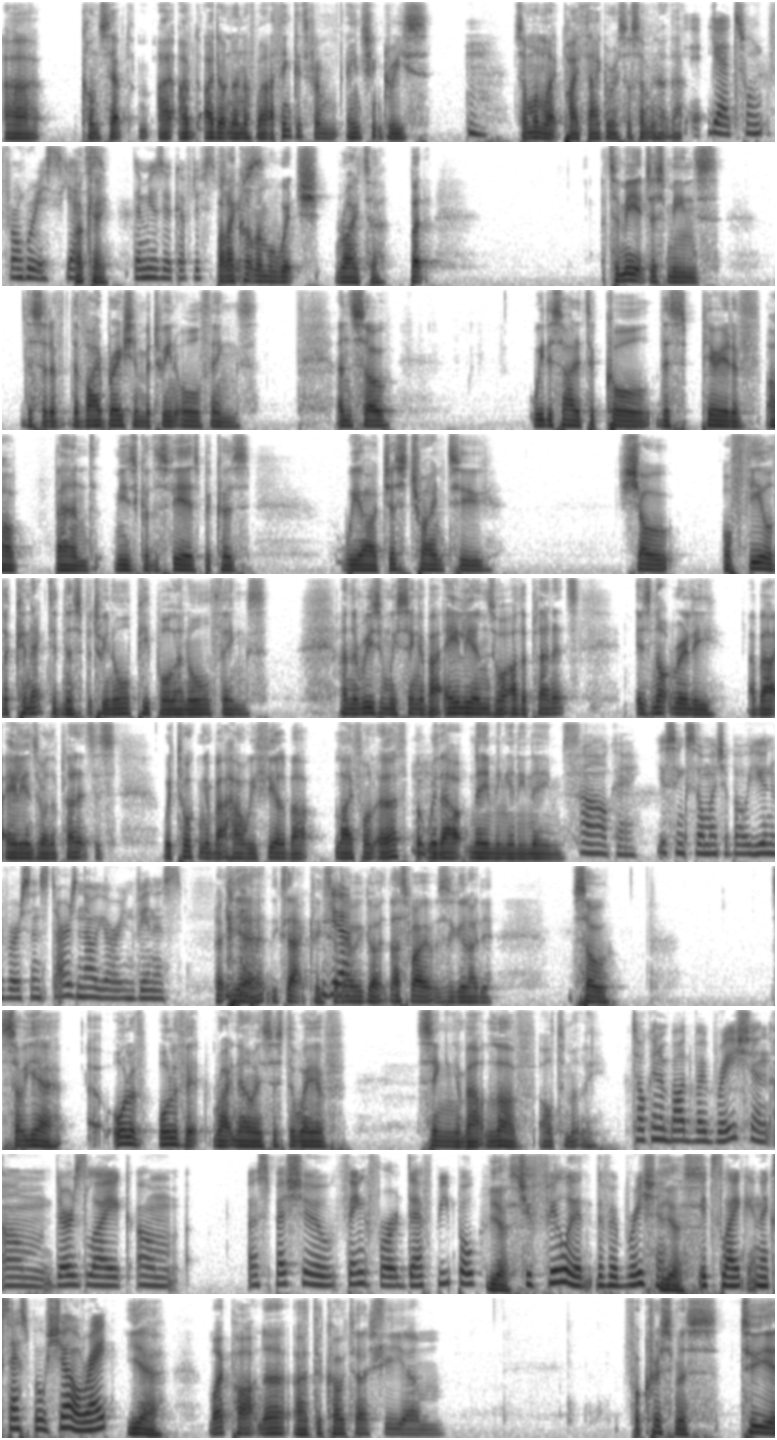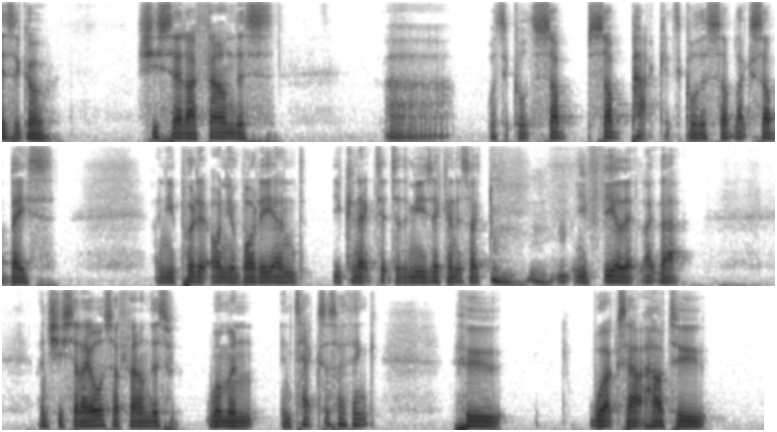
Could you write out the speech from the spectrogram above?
uh, concept. I, I I don't know enough about. it. I think it's from ancient Greece. Someone like Pythagoras or something like that. Yeah, it's from, from Greece. Yes. Okay. The music of the spheres. But I can't remember which writer. But to me, it just means the sort of the vibration between all things. And so we decided to call this period of our band Music of the Spheres because we are just trying to show or feel the connectedness between all people and all things. And the reason we sing about aliens or other planets is not really about aliens or other planets. It's we're talking about how we feel about life on Earth, but without naming any names. Oh, okay. You think so much about universe and stars. Now you're in Venus. Uh, yeah, exactly. So Yeah. there we go. That's why it was a good idea. So, so yeah, uh, all of all of it right now is just a way of singing about love. Ultimately, Talking about vibration, um, there's like um, a special thing for deaf people yes, to feel it, the vibration. Yes. It's like an accessible show, right? yeah. My partner uh, Dakota, she um, for Christmas two years ago, she said, "I found this. Uh, what's it called? Sub SubPac. It's called a sub like sub bass, and you put it on your body and you connect it to the music, and it's like you feel it like that." And she said, "I also found this woman in Texas, I think, who works out how to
